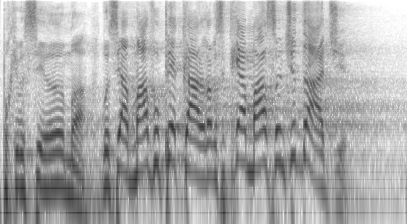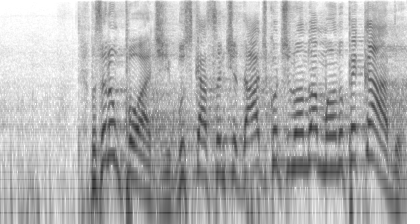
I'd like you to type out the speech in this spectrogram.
porque você ama. Você amava o pecado, agora você tem que amar a santidade. Você não pode buscar a santidade continuando amando o pecado.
